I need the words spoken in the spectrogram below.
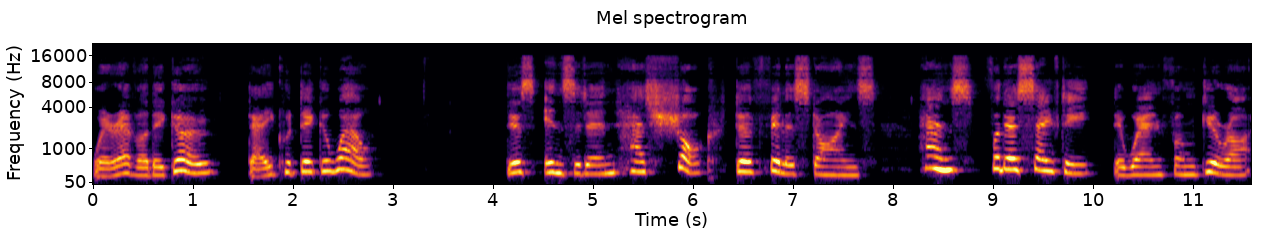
Wherever they go, they could dig a well. This incident has shocked the Philistines Hence, for their safety, they went from Gerar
